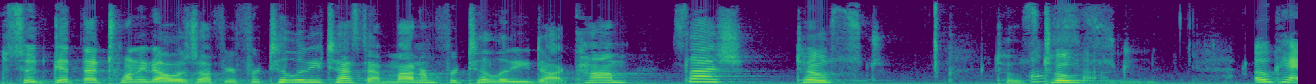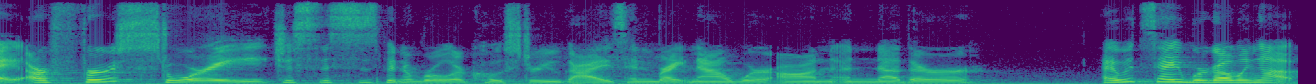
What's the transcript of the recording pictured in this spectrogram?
so get that $20 off your fertility test at modernfertility.com slash toast. Toast, toast. Okay, our first story, just this has been a roller coaster, you guys, and right now we're on another. I would say we're going up.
